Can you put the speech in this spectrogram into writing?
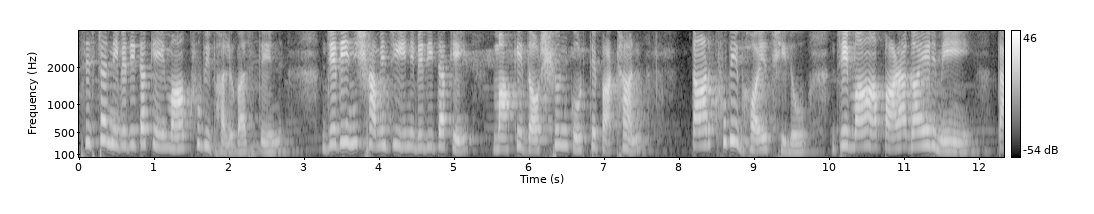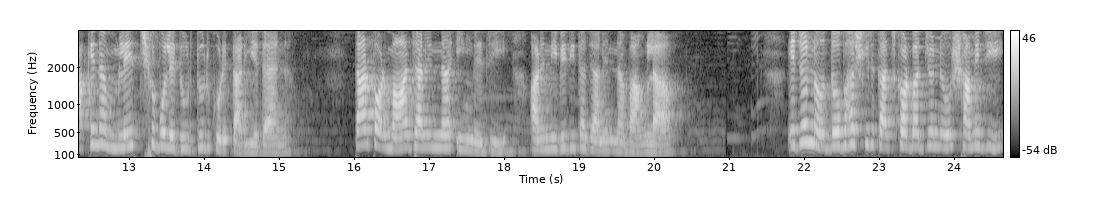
সিস্টার নিবেদিতাকে মা খুবই ভালোবাসতেন। যেদিন স্বামীজি নিবেদিতাকে মাকে দর্শন করতে পাঠান তার খুবই ভয় ছিল যে মা পাড়াগাঁয়ের মেয়ে, তাকে না ম্লেচ্ছ বলে দূর দূর করে তাড়িয়ে দেন। তারপর মা জানেন না ইংরেজি আর নিবেদিতা জানেন না বাংলা। এজন্য দোভাষীর কাজ করবার জন্য স্বামীজি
